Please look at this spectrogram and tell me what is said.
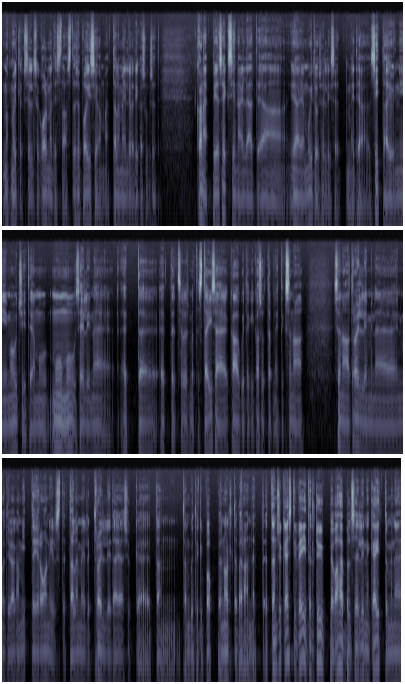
noh, ma ütleks sellise kolmeteistaastase poisi oma, et talle meeldivad igasugused kanepi ja seksinaljad ja, ja, ja muidu sellised, ma ei tea, sitajunni emojid ja muu, muu, muu selline, et, et, et selles mõttes ta ise ka kuidagi kasutab näiteks sõna, sõna trollimine niimoodi väga mitteirooniliselt, et talle meeldib trollida ja sihuke, et ta on, ta on kuidagi popp ja noortepärane, et, et ta on sihuke hästi veider tüüp ja vahepeal selline käitumine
